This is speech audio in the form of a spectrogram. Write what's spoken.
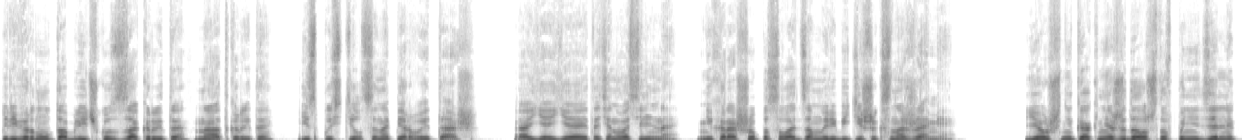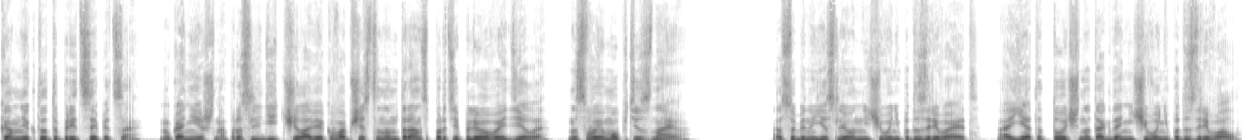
перевернул табличку с «закрыто» на «открыто» и спустился на первый этаж. Ай-яй-яй, Татьяна Васильевна, нехорошо посылать за мной ребятишек с ножами. Я уж никак не ожидал, что в понедельник ко мне кто-то прицепится. Ну, конечно, проследить человека в общественном транспорте — плевое дело. На своем опыте знаю. Особенно если он ничего не подозревает. А я-то точно тогда ничего не подозревал.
